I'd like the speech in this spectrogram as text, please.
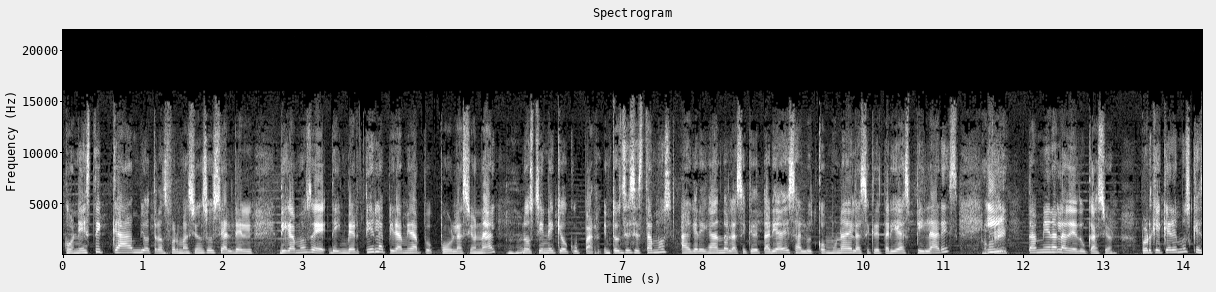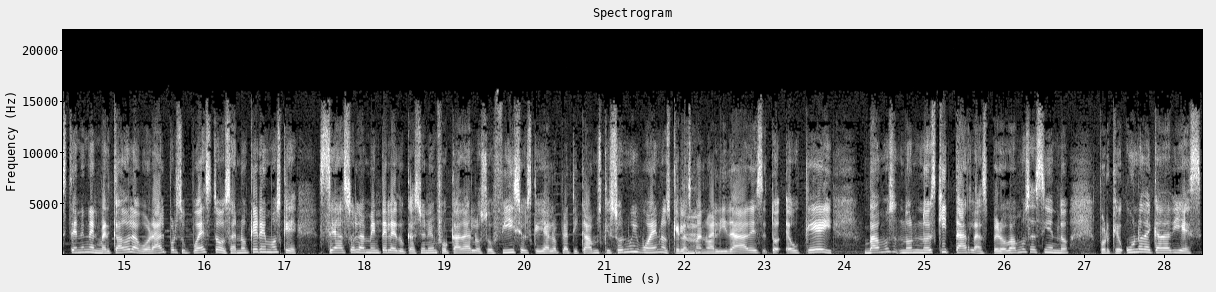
con este cambio, transformación social del, digamos, de, de invertir la pirámide po- poblacional, nos tiene que ocupar. Entonces estamos agregando la Secretaría de Salud como una de las secretarías pilares y también a la de educación, porque queremos que estén en el mercado laboral, por supuesto, o sea, no queremos que sea solamente la educación enfocada a los oficios, que ya lo platicamos, que son muy buenos, que las manualidades, ok, vamos, no, no es quitarlas, pero vamos haciendo, porque uno de cada diez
